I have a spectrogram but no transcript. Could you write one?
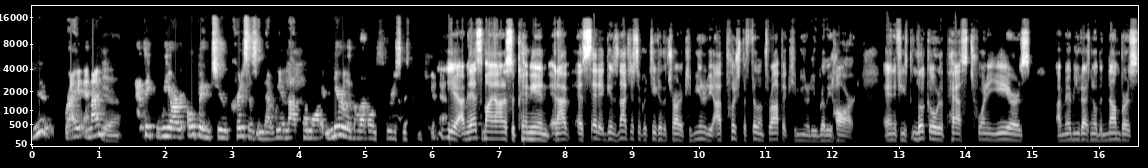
do, right? And I'm, yeah. I think we are open to criticism that we have not done that at nearly the level of seriousness that we should have. Yeah, I mean that's my honest opinion, and I've said it again. It's not just a critique of the charter community. I push the philanthropic community really hard, and if you look over the past twenty years. Uh, maybe you guys know the numbers.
